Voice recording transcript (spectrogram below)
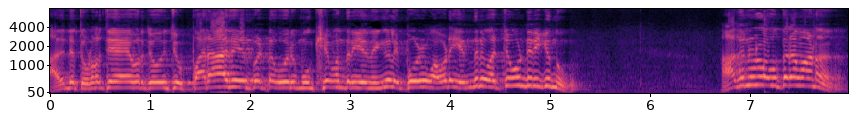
അതിന്റെ തുടർച്ചയായി അവർ ചോദിച്ചു പരാജയപ്പെട്ട ഒരു മുഖ്യമന്ത്രിയെ നിങ്ങൾ ഇപ്പോഴും അവിടെ എന്തിനു വച്ചുകൊണ്ടിരിക്കുന്നു? അതിനുള്ള ഉത്തരമാണ്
